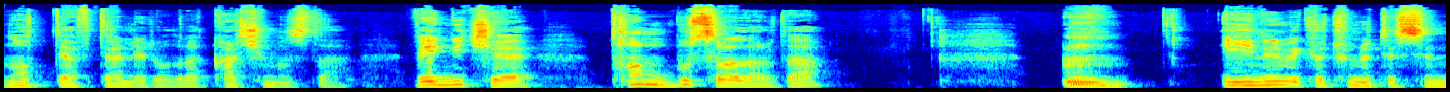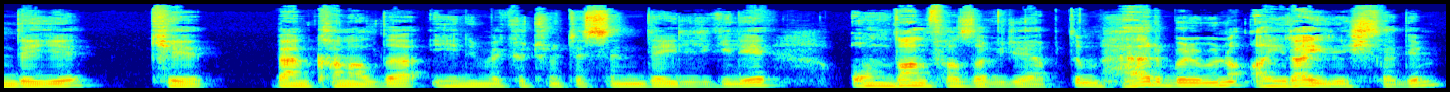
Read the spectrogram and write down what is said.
not defterleri olarak karşımızda. Ve Nietzsche tam bu sıralarda iyinin ve kötünün ötesindeyi ki ben kanalda iyinin ve kötünün ötesinde ilgili ondan fazla video yaptım. Her bölümünü ayrı ayrı işledim.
